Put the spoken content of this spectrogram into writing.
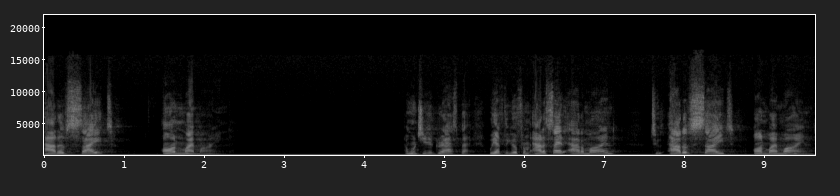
out of sight, on my mind. I want you to grasp that. We have to go from out of sight, out of mind, to out of sight, on my mind.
